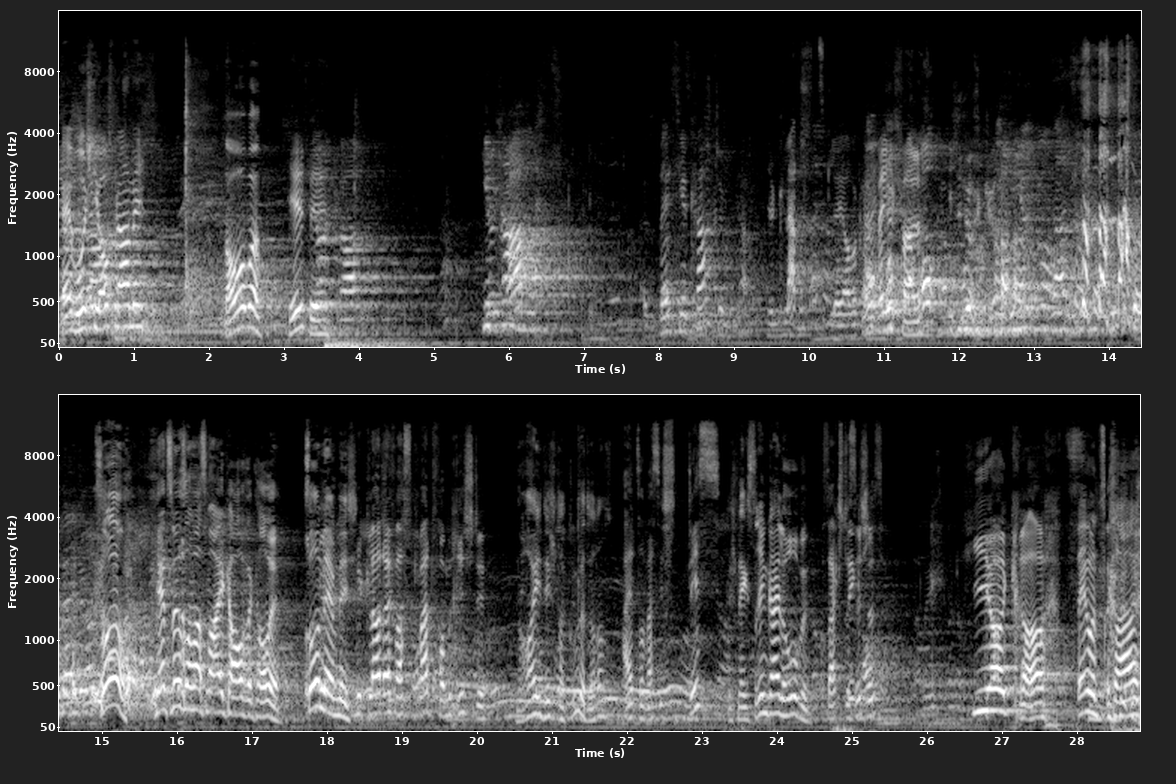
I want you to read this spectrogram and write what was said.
Hey, wo ist die Aufnahme? Da oben. Hilfe. Hier kracht. Wenn's hier kracht? Hier klatscht es gleich, aber kein Beifall. So, jetzt wissen wir, was wir einkaufen, Kerle. So nämlich. Mir klaut einfach das Quad vom Richte. Nein, das ist doch gut, oder? Alter, was ist das? Das ist ein extrem geiler Hobel. Sagst du, das ist es? Hier kracht. Bei uns kracht.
